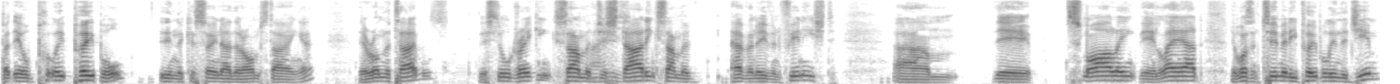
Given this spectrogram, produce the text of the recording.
But there were people in the casino that I'm staying at. They're on the tables. They're still drinking. Some are just starting. Some have, haven't even finished. Um, they're smiling. They're loud. There wasn't too many people in the gym.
